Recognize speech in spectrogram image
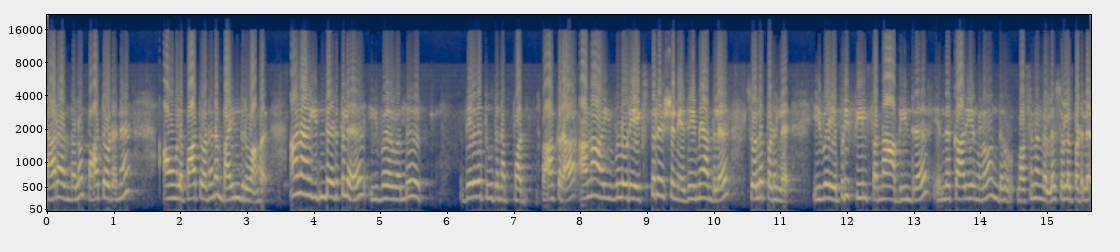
யாராக இருந்தாலும் பார்த்த உடனே அவங்கள பார்த்த உடனே பயந்துருவாங்க. ஆனால் இந்த இடத்துல இவ வந்து தேவதூதனை பா பார்க்குறா. ஆனால் இவளுடைய எக்ஸ்பிரஷன் எதையுமே அதில் சொல்லப்படலை. இவ எப்படி ஃபீல் பண்ணா அப்படின்ற எந்த காரியங்களும் இந்த வசனங்களில் சொல்லப்படலை.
